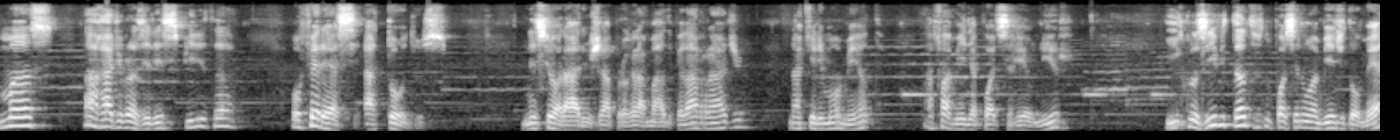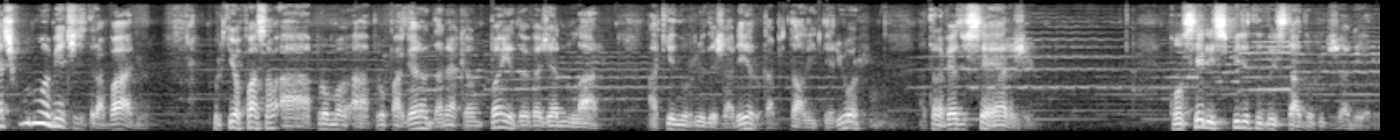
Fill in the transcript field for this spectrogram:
Mas a Rádio Brasília Espírita oferece a todos, nesse horário já programado pela rádio, naquele momento, a família pode se reunir, e inclusive tanto pode ser num ambiente doméstico como num ambiente de trabalho, porque eu faço a, a, a propaganda, né, a campanha do Evangelho no Lar aqui no Rio de Janeiro, capital interior, através do CERJ, Conselho Espírita do Estado do Rio de Janeiro.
